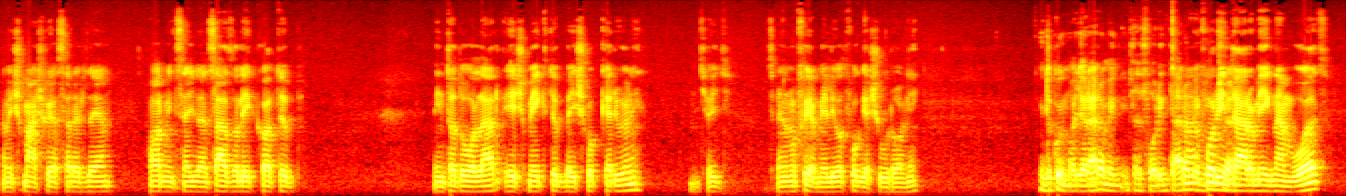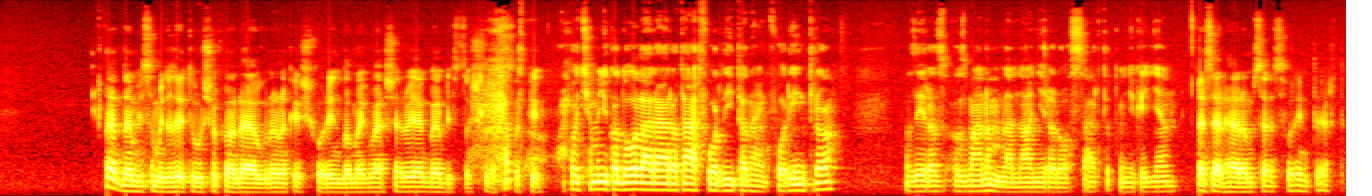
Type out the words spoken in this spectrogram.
nem is másfélszeres, de ilyen 30-40 százalékkal több, mint a dollár, és még többe is fog kerülni. Úgyhogy szerintem a félmilliót fogja súrolni. Mint akkor magyarára még nincs, forintára A még nincs? forintára még nem volt, Hát nem hiszem, hogy azért túl sokan ráugranak és forintba megvásárolják, bár biztos lesz, Hát, aki... hogyha mondjuk a dollárárat átfordítanánk forintra, azért az, az már nem lenne annyira rossz ár, tehát mondjuk egy ilyen... 1300 forintért.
